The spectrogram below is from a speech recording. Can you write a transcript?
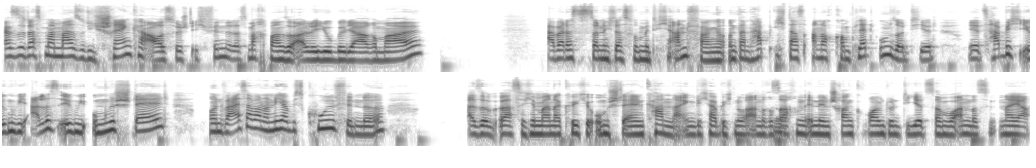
also dass man mal so die Schränke auswischt? Ich finde, das macht man so alle Jubeljahre mal. Aber das ist doch nicht das, womit ich anfange. Und dann habe ich das auch noch komplett umsortiert. Und jetzt habe ich irgendwie alles irgendwie umgestellt und weiß aber noch nicht, ob ich es cool finde. Also was ich in meiner Küche umstellen kann. Eigentlich habe ich nur andere Ja. Sachen in den Schrank geräumt und die jetzt dann woanders sind. Naja.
